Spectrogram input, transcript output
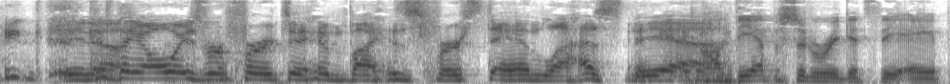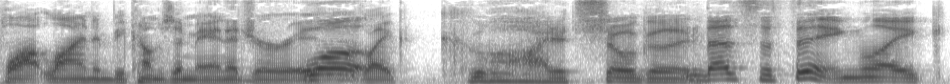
because You know- they always refer to him by his first and last name. Yeah. God, the episode where he gets the A plot line and becomes a manager is Well- like, God, it's so good. That's the thing. Like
